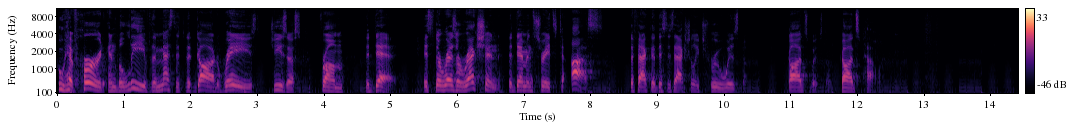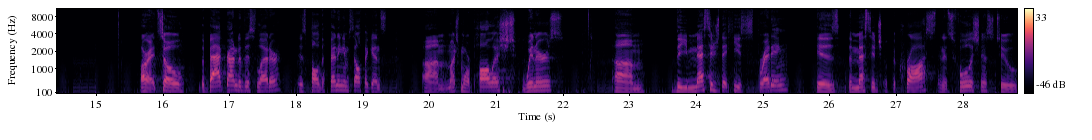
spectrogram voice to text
who have heard and believed the message that God raised Jesus from the dead. It's the resurrection that demonstrates to us the fact that this is actually true wisdom, God's wisdom, God's power. All right, so the background of this letter is Paul defending himself against um, much more polished winners. Um, the message that he's spreading is the message of the cross and its foolishness to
